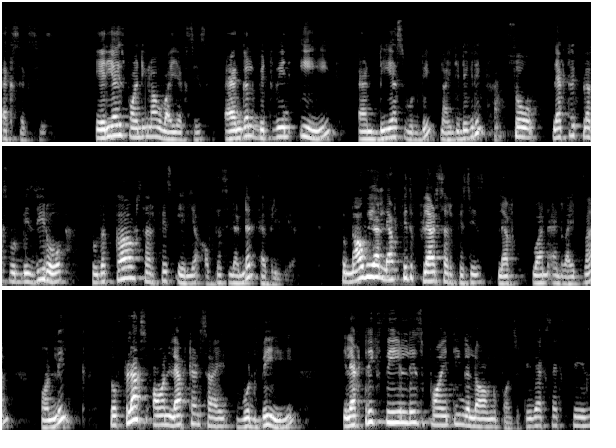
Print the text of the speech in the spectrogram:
x-axis area is pointing along y-axis angle between E and ds would be 90 degree. So electric flux would be zero through the curved surface area of the cylinder everywhere. So now we are left with flat surfaces left one and right one only. So flux on left hand side would be electric field is pointing along positive x-axis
